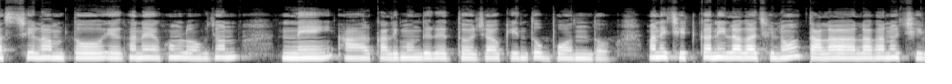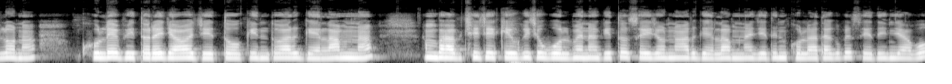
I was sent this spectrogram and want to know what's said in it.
আসছিলাম। তো এখানে এখন লোকজন নেই। আর কালী মন্দিরের দরজাও কিন্তু বন্ধ। মানে ছিটকানি লাগা ছিল, তালা লাগানো ছিল না। খুলে ভিতরে যাওয়া যেত, কিন্তু আর গেলাম না। ভাবছি যে কেউ কিছু বলবে নাকি, তো সেই জন্য আর গেলাম না। যেদিন খোলা থাকবে সেদিন যাব।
